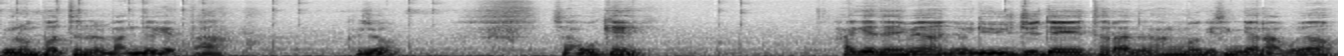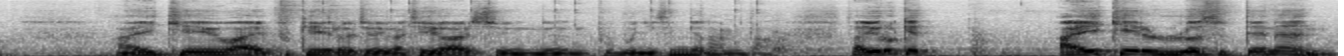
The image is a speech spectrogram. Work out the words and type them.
이런 버튼을 만들겠다 그죠? 자 오케이. 하게 되면 여기 user data라는 항목이 생겨나고요. IK와 FK를 저희가 제어할 수 있는 부분이 생겨납니다. 자 이렇게 IK를 눌렀을 때는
